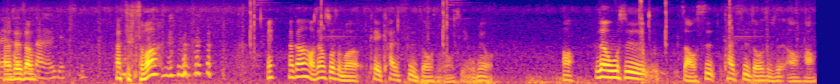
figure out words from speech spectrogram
他身上有一些屎。他什么？哎，他刚刚好像说什么可以看四周什么东西，我没有。哦，任务是找四看四周是不是？哦，好。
